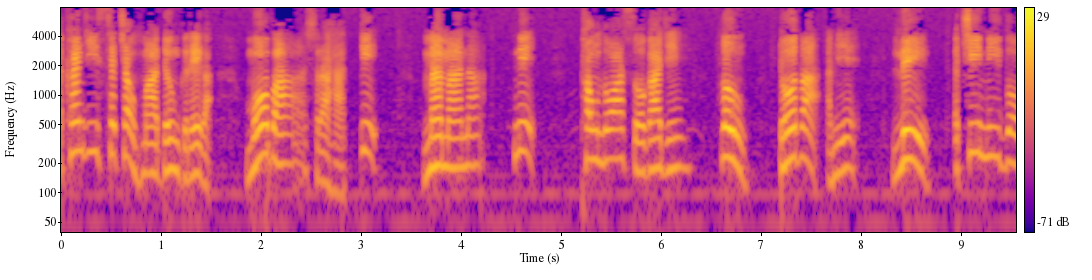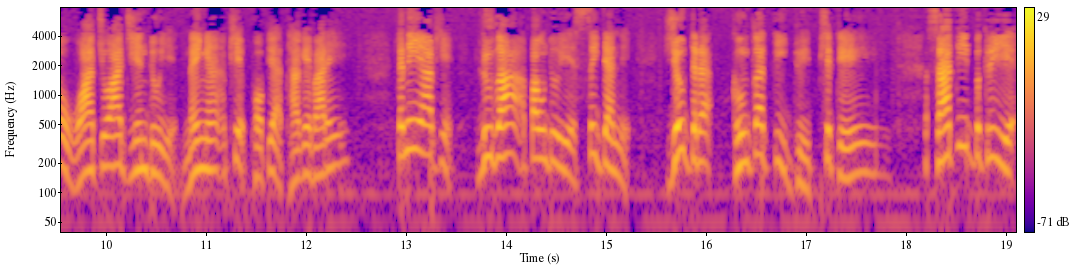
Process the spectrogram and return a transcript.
အခန်းကြီး16မှာတုန်းကလေးကမောဘဆိုတာဟာတိမာမာနာနှစ်ထောင်လွှားစော်ကားခြင်းသုံးဒေါသအမျက်လေးအချီးနှီးသောဝါကြွားခြင်းတို့ရဲ့နိုင်ငံအဖြစ်ဖော်ပြထားခဲ့ပါတယ်။တနည်းအားဖြင့်လူသားအပေါင်းတို့ရဲ့စိတ်ဓာတ်နဲ့ရုပ်တရက်ဂုံတတ္တိတွေဖြစ်တယ်။ဇာတိပဂရိရဲ့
